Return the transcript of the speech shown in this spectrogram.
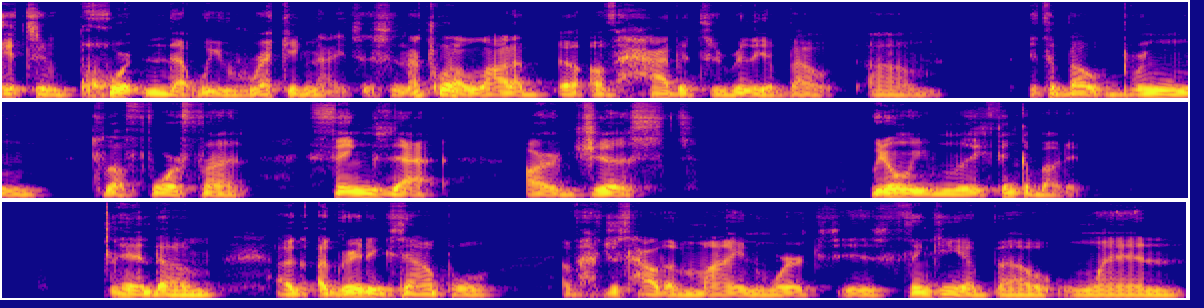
it's important that we recognize this, and that's what a lot of of habits are really about. Um, it's about bringing to the forefront things that are just we don't even really think about it. And um, a, a great example of just how the mind works is thinking about when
